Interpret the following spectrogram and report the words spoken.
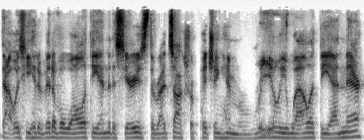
that was he hit a bit of a wall at the end of the series. The Red Sox were pitching him really well at the end there.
